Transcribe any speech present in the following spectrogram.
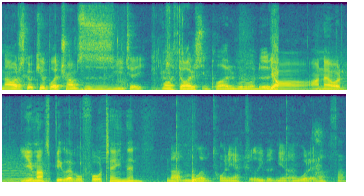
No, I just got killed by Trump's UT. My left eye just imploded. What do I do? Oh, I know what. You must be level 14 then. No, I'm level 20 actually, but you know, whatever. Fuck.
